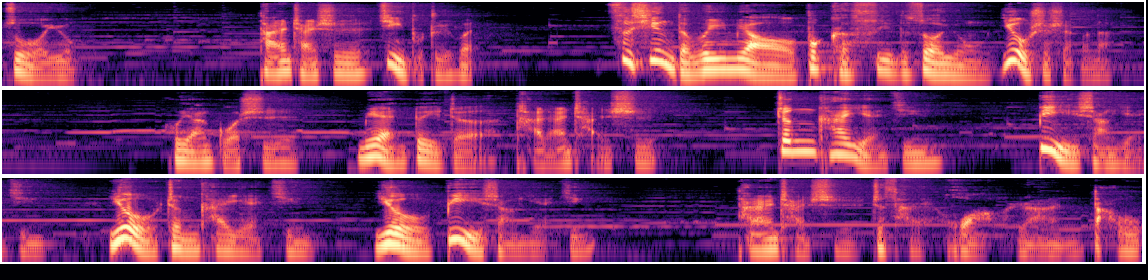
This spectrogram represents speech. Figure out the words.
作用。”坦然禅师进一步追问：“自信的微妙不可思议的作用又是什么呢？”惠安国师面对着坦然禅师，睁开眼睛，闭上眼睛，又睁开眼睛，又闭上眼睛。坦然禅师这才恍然大悟：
